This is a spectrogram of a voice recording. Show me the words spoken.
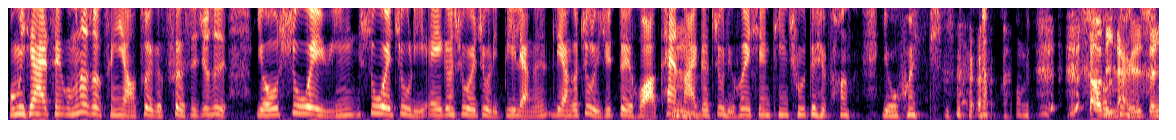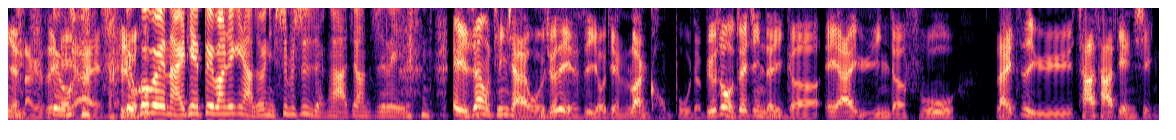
我们以前还曾我们那时候曾经要做一个测试，就是由数位语音、数位助理 A 跟数位助理 B 两个两个助理去对话，看哪一个助理会先听出对方有问题。嗯、到底哪个是真人，哪个是 AI？对，对，会不会哪一天对方就跟你讲说你是不是人啊？这样之类的。哎、欸，这样听起来我觉得也是有点乱恐怖的。比如说我最近的一个 AI 语音的服务。来自于叉叉电信，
